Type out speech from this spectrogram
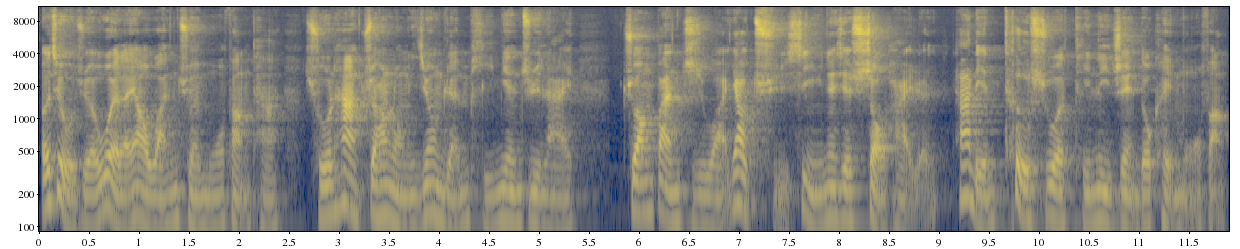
而且我觉得，为了要完全模仿他，除了他的妆容已经用人皮面具来。装扮之外，要取信于那些受害人，他连特殊的听力之眼都可以模仿。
